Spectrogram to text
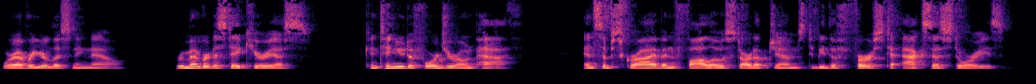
wherever you're listening now. Remember to stay curious, continue to forge your own path, and subscribe and follow Startup Gems to be the first to access stories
